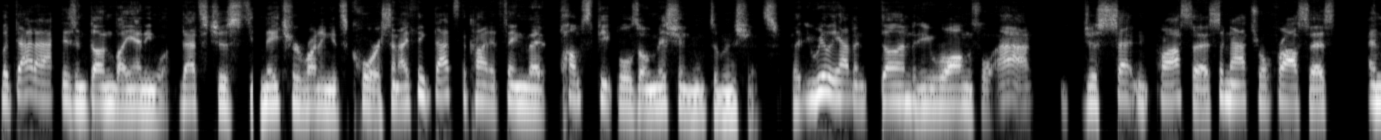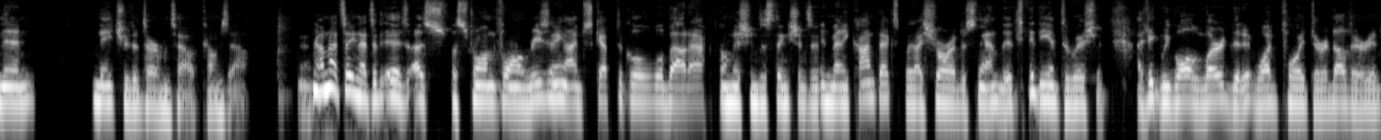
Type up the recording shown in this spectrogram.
but that act isn't done by anyone. That's just nature running its course. And I think that's the kind of thing that pumps people's omission into omissions. But you really haven't done any wrongful act, just set in process, a natural process, and then nature determines how it comes out. Yeah. I'm not saying that's a, a, a, strong form of reasoning. I'm skeptical about act omission distinctions in, in many contexts, but I sure understand the, the intuition. I think we've all learned it at one point or another in,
